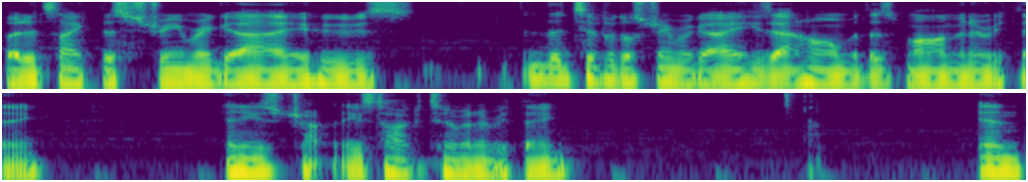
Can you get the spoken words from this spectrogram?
but it's like this streamer guy who's the typical streamer guy. He's at home with his mom and everything, and he's try- he's talking to him and everything, and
